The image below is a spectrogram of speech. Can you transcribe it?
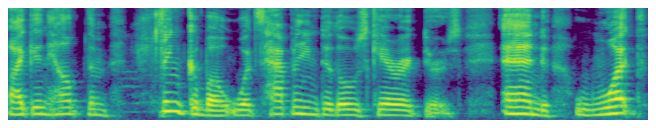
I can help them think about what's happening to those characters and what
